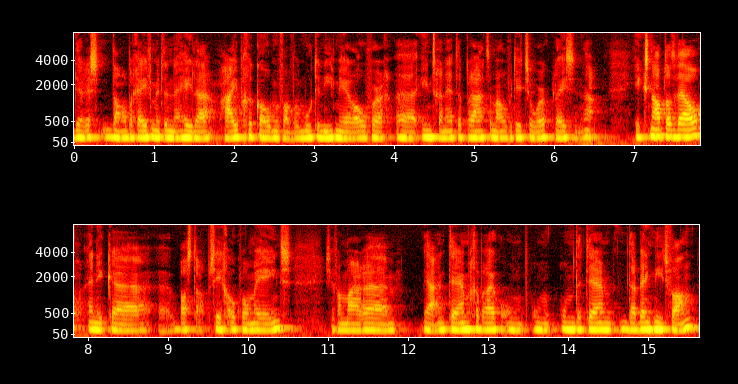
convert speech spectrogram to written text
Er is dan op een gegeven moment een hele hype gekomen van we moeten niet meer over eh intranetten praten, maar over digital workplace. Nou, ik snap dat wel en ik eh, was daar op zich ook wel mee eens. Zeg van, maar eh, ja, een term gebruiken om, om, om de term, daar ben ik niet van.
